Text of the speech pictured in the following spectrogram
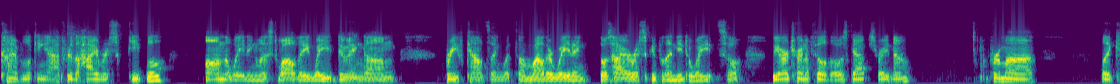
kind of looking after the high risk people on the waiting list while they wait, doing um, brief counseling with them while they're waiting, those higher risk people that need to wait. So we are trying to fill those gaps right now. From a like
